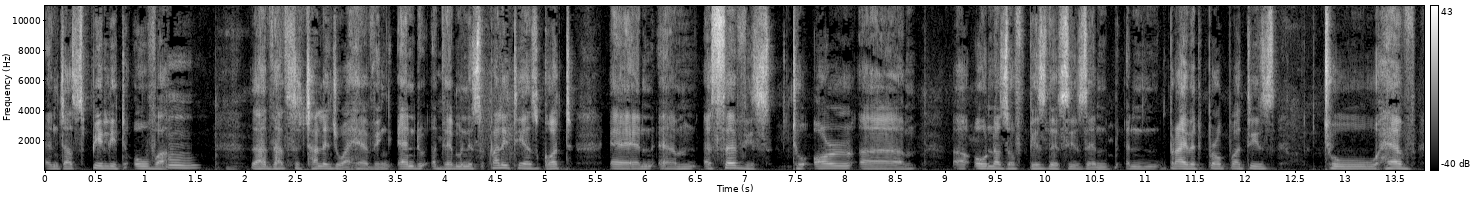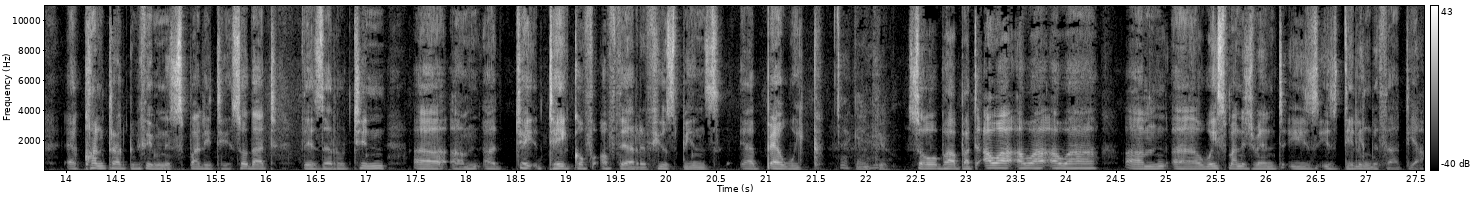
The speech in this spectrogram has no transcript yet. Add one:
and just spill it over. That, that's the challenge we're having. And the municipality has got an, um, a service to all um, uh, owners of businesses and, and private properties to have a contract with the municipality so that there's a routine uh, um, uh, ta- take off of their refuse bins uh, per week. Thank you. So, but, but our our our um, uh, waste management is is dealing with that. Yeah.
